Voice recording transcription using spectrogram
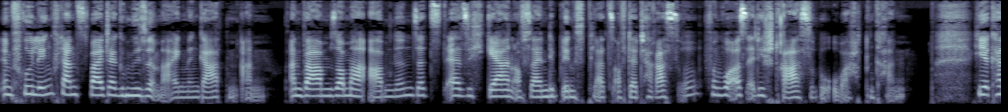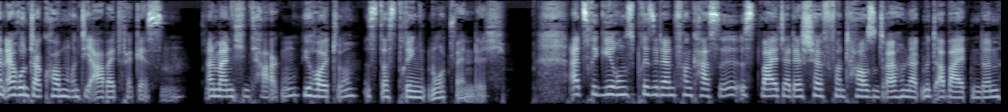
Im Frühling pflanzt Walter Gemüse im eigenen Garten an. An warmen Sommerabenden setzt er sich gern auf seinen Lieblingsplatz auf der Terrasse, von wo aus er die Straße beobachten kann. Hier kann er runterkommen und die Arbeit vergessen. An manchen Tagen, wie heute, ist das dringend notwendig. Als Regierungspräsident von Kassel ist Walter der Chef von 1300 Mitarbeitenden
